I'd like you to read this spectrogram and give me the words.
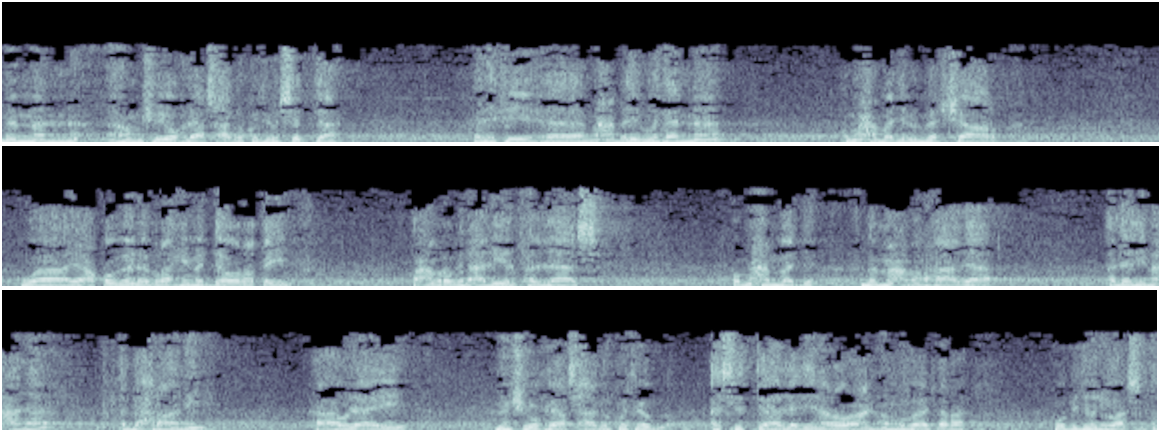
ممن هم شيوخ لأصحاب الكتب الستة يعني فيه محمد المثنى ومحمد بن بشار ويعقوب بن إبراهيم الدورقي وعمرو بن علي الفلاس ومحمد بن معمر هذا الذي معنا البحراني. هؤلاء من شيوخ أصحاب الكتب الستة الذين رووا عنهم مباشرة وبدون واسطة.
